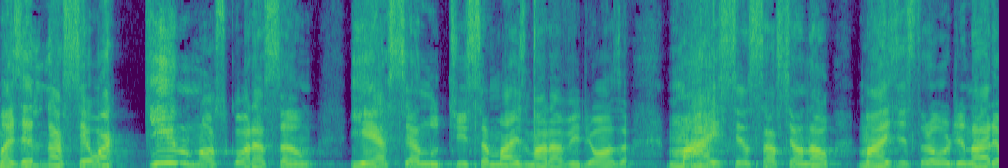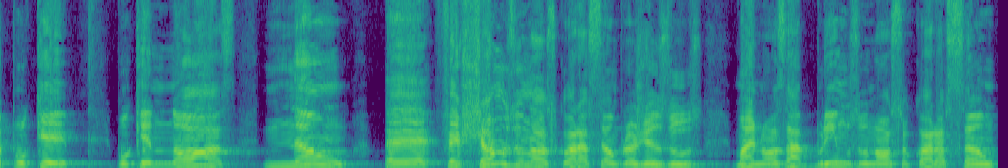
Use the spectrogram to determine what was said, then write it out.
mas ele nasceu aqui no nosso coração. E essa é a notícia mais maravilhosa, mais sensacional, mais extraordinária. Por quê? Porque nós não é, fechamos o nosso coração para Jesus, mas nós abrimos o nosso coração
